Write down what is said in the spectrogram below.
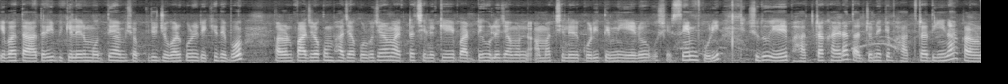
এবার তাড়াতাড়ি বিকেলের মধ্যে আমি সব কিছু জোগাড় করে রেখে দেবো। কারণ পাঁচ রকম ভাজা করব। যেমন একটা ছেলেকে বার্থডে হলে যেমন আমার ছেলের করি, তেমনি এরও সেম করি। শুধু এ ভাতটা খায় না তার জন্য একে ভাতটা দিই না কারণ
